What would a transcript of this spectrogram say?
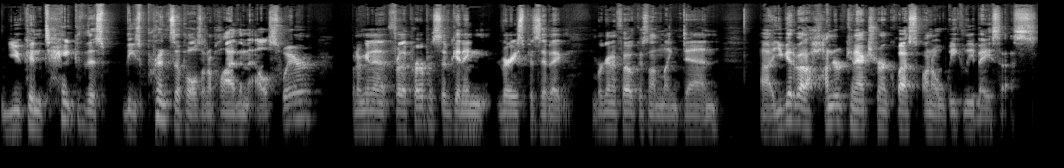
You can take this these principles and apply them elsewhere. But I'm gonna, for the purpose of getting very specific, we're gonna focus on LinkedIn. Uh, you get about 100 connection requests on a weekly basis.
